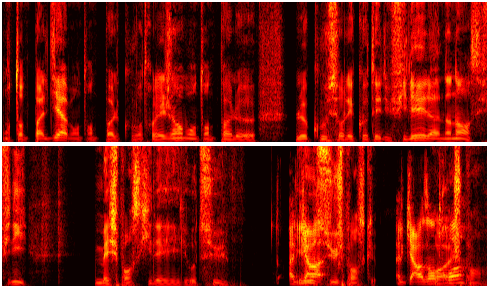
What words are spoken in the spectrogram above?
On tente pas le diable, on tente pas le coup entre les jambes, on tente pas le, le coup sur les côtés du filet. Là, non, non, c'est fini. Mais je pense qu'il est, il est au-dessus. Il est Alcara- au-dessus, je pense que. Alcaraz en Ouais, 3 je, pense-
